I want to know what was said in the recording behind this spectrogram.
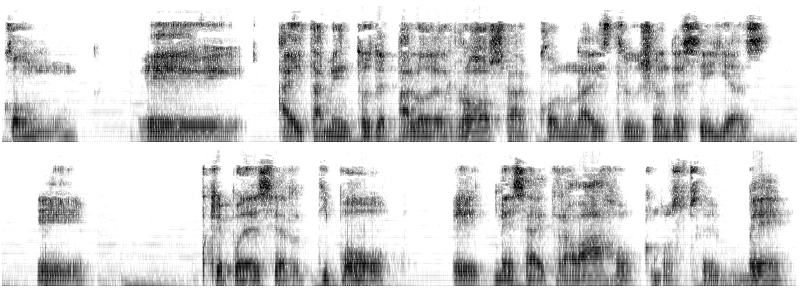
con eh, aditamentos de palo de rosa, con una distribución de sillas que puede ser tipo mesa de trabajo, como se ve,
